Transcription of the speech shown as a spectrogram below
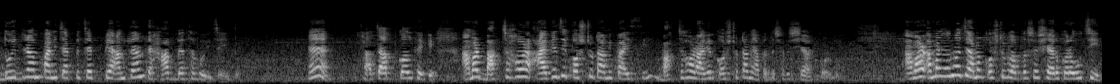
দুই ড্রাম পানি চাপতে চাপতে আনতে আনতে হাত ব্যথা হয়ে যাইত। হ্যাঁ? চাপকল থেকে। আমার বাচ্চা হওয়ার আগে যে কষ্টটা আমি পাইছি, বাচ্চা হওয়ার আগের কষ্টটা আমি আপনাদের সাথে শেয়ার করব। আমার আমার মনে হচ্ছে আমার কষ্টগুলো আপনাদের সাথে শেয়ার করা উচিত।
